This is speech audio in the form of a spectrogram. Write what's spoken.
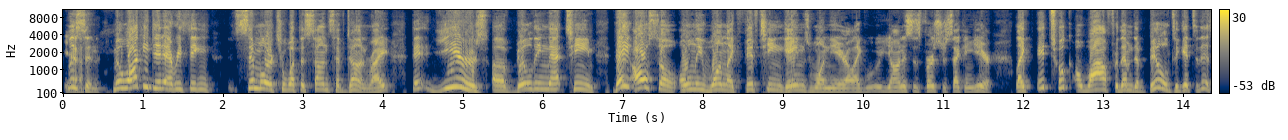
yeah. listen, Milwaukee did everything similar to what the Suns have done, right? They, years of building that team. They also only won like 15 games one year, like Giannis's first or second year. Like it took a while for them to build to get to this.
